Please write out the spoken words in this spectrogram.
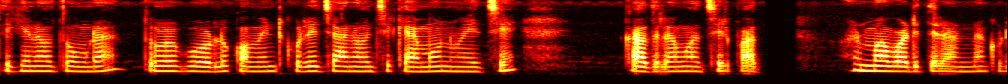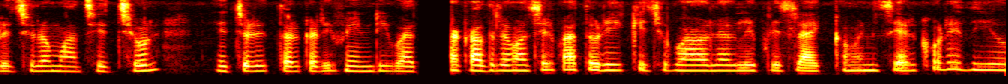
দেখে নাও তোমরা। তোমরা বলো কমেন্ট করে জানাও যে কেমন হয়েছে। কাতলা মাছের পাত আর মা বাড়িতে রান্না করেছিল মাছের ঝোল। এঁচড়ের তরকারি, ভেন্ডি বা কাতলা মাছের পাতুরি। কিছু ভালো লাগলে প্লিজ লাইক কমেন্ট শেয়ার করে দিও।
